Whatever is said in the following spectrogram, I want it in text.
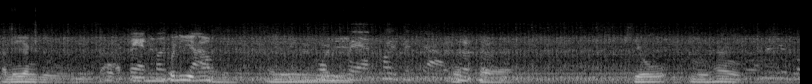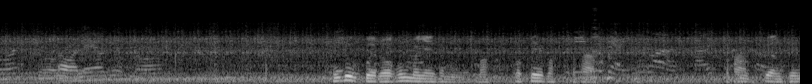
อันนี้ยังอยู่หกแปดค่อยพอดีจ่ายเนาะอันนี้หกแปดค่อยไปจ่ายหกแปดคิ้วมีให้ต่อแล้วเรียบร้อยผมดูเปิดออกมันมาใหญ่เสมอบ่โอเคป่ะสภาพสภาพเครื่องเครื่อง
